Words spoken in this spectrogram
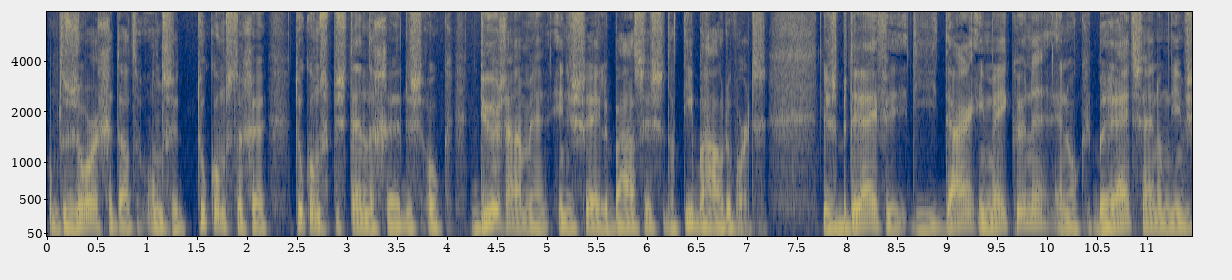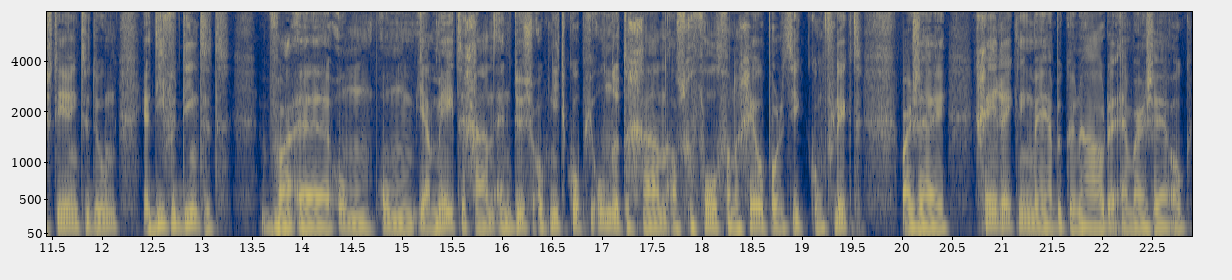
om te zorgen dat onze toekomstige, toekomstbestendige, dus ook duurzame industriële basis, dat die behouden wordt. Dus bedrijven die daarin mee kunnen en ook bereid zijn om die investering te doen, ja, die verdient het uh, om, om ja, mee te gaan en dus ook niet kopje onder te gaan als gevolg van een geopolitiek conflict waar zij geen rekening mee hebben kunnen houden en waar zij ook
